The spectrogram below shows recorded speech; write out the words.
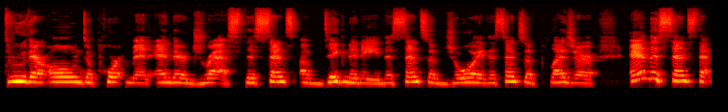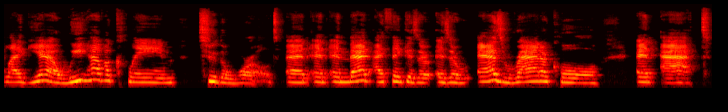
through their own deportment and their dress this sense of dignity, this sense of joy, this sense of pleasure, and the sense that, like, yeah, we have a claim to the world. And and and that I think is a is a as radical an act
